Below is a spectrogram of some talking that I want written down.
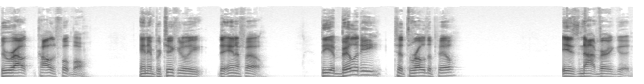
throughout college football, and in particularly the NFL, the ability to throw the pill is not very good.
